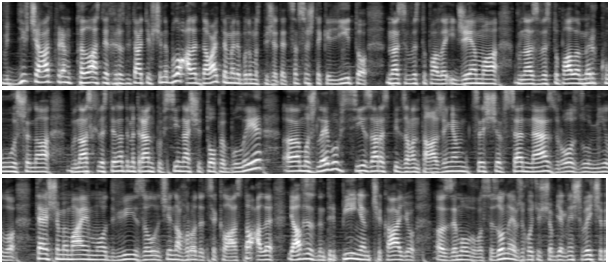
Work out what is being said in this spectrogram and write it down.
В дівчат прям класних результатів ще не було, але давайте ми не будемо спішити. Це все ж таки літо. В нас виступала і Джема, в нас виступала Меркушина, в нас Христина Дмитренко. Всі наші топи були. Е, можливо, всі зараз під завантаженням. Це ще все не зрозуміло. Те, що ми маємо дві золоті нагороди, це класно, але я вже з нетерпінням чекаю е, зимового сезону. Я вже хочу, щоб якнайшвидше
